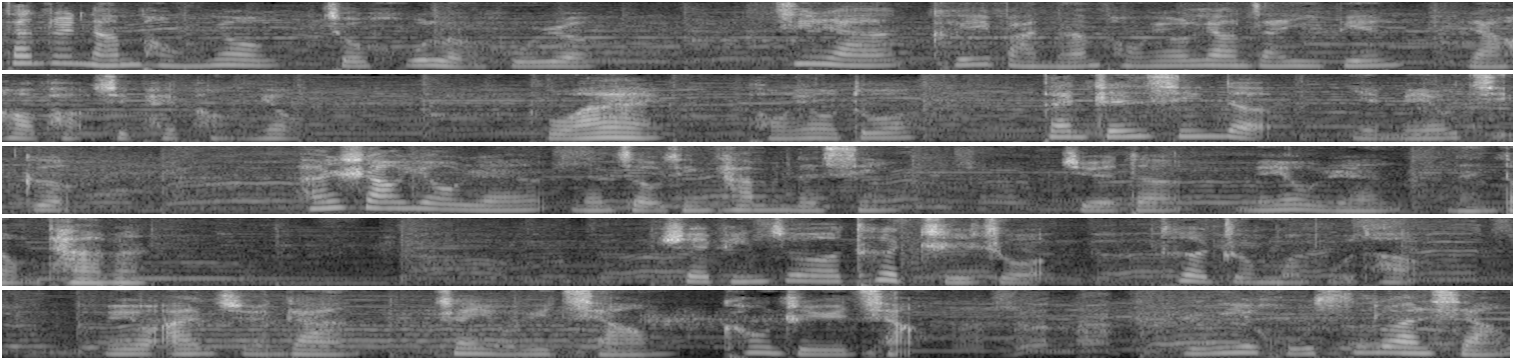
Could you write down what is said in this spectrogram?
但对男朋友就忽冷忽热，竟然可以把男朋友晾在一边，然后跑去陪朋友。不爱朋友多，但真心的也没有几个，很少有人能走进他们的心，觉得没有人能懂他们。水瓶座特执着，特捉摸不透。没有安全感，占有欲强，控制欲强，容易胡思乱想，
